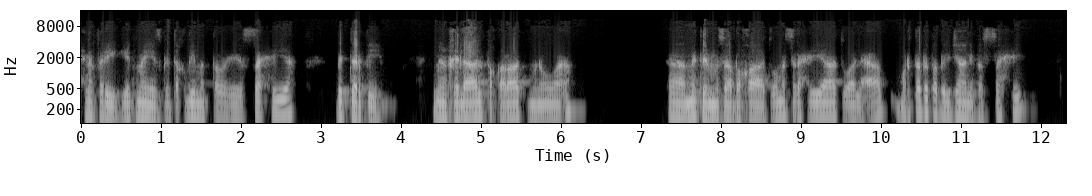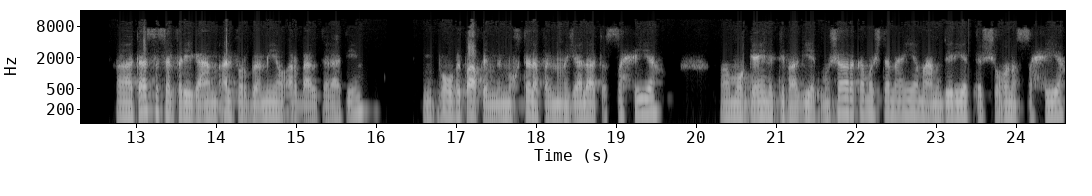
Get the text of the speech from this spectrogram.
إحنا فريق يتميز بتقديم التوعية الصحية بالترفيه من خلال فقرات منوعة آه، مثل مسابقات ومسرحيات وألعاب مرتبطة بالجانب الصحي تأسس الفريق عام 1434 وبطاقم من مختلف المجالات الصحية. موقعين اتفاقية مشاركة مجتمعية مع مديرية الشؤون الصحية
